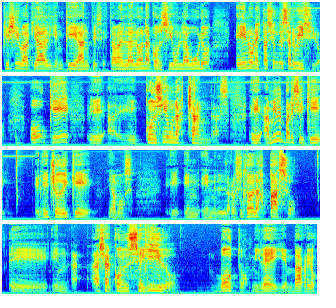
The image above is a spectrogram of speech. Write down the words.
que lleva a que alguien que antes estaba en la lona consiga un laburo en una estación de servicio o que eh, eh, consiga unas changas. Eh, a mí me parece que el hecho de que, digamos, en, en el resultado de las PASO, eh, haya conseguido votos, mi ley, en barrios,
